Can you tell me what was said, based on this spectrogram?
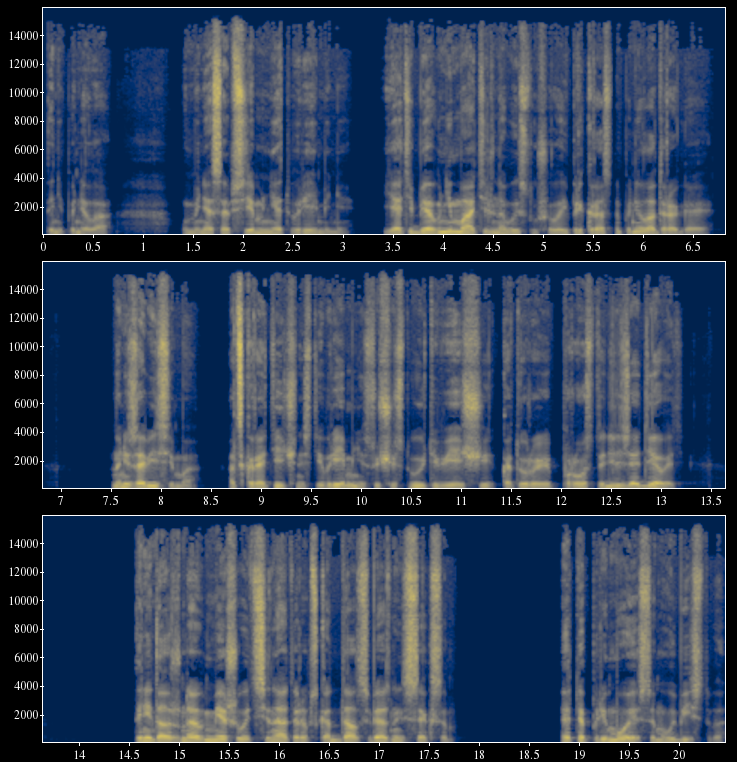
Ты не поняла. У меня совсем нет времени. Я тебя внимательно выслушала и прекрасно поняла, дорогая. Но независимо от скоротечности времени существуют вещи, которые просто нельзя делать. Ты не должна вмешивать сенатора в скандал, связанный с сексом. Это прямое самоубийство.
